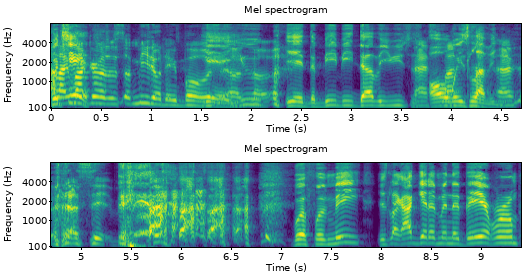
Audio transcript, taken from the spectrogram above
I like yeah. my girls with some meat on their bones. yeah, so- you so- yeah the BBWs is always my- loving you. That's, that's it. But for me, it's like I get them in the bedroom,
